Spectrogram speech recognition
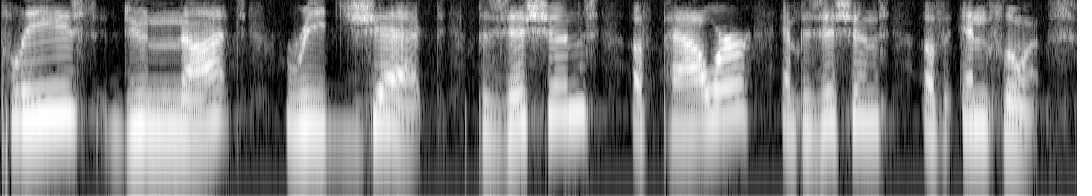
please do not reject positions of power and positions of influence.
